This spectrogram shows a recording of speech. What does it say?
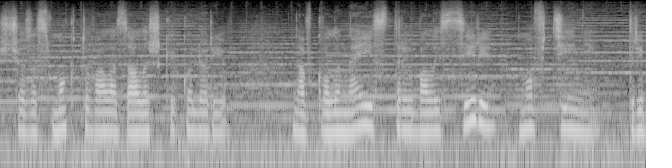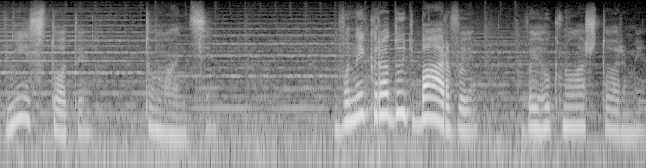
що засмоктувала залишки кольорів. Навколо неї стрибали сірі, мов тіні, дрібні істоти, туманці. Вони крадуть барви. вигукнула штормі.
